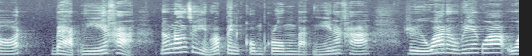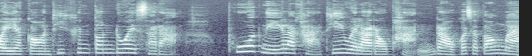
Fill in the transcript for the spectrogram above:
ออสแบบนี้ค่ะ น้องๆจะเห็นว่าเป็นกลมๆแบบนี้นะคะ หรือว่าเราเรียกว่าไวยากรณ์ที่ขึ้นต้นด้วยสระ พวกนี้แหละค่ะ ที่เวลาเราผันเราก็จะต้องมา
